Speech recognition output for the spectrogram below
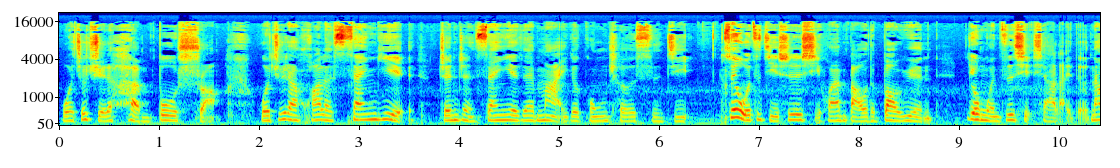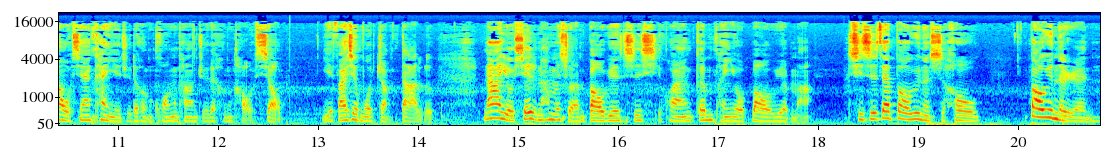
我就觉得很不爽。我居然花了三页，整整三页在骂一个公车司机。所以我自己是喜欢把我的抱怨用文字写下来的。那我现在看也觉得很荒唐，觉得很好笑。也发现我长大了。那有些人他们喜欢抱怨，是喜欢跟朋友抱怨嘛？其实，在抱怨的时候，抱怨的人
